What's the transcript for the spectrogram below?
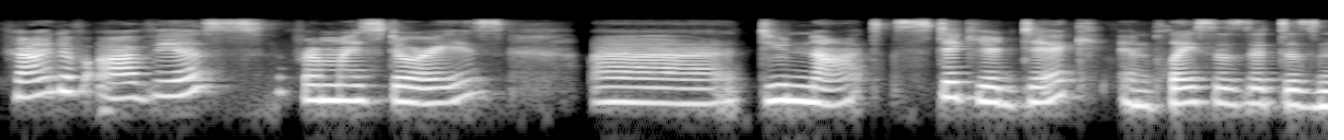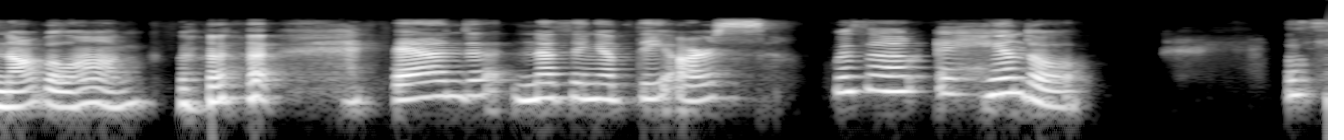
kind of obvious from my stories Uh, do not stick your dick in places it does not belong. and nothing up the arse without a handle.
